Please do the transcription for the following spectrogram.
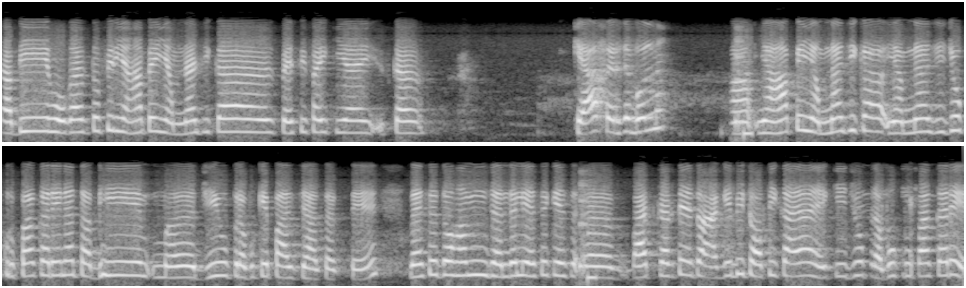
तभी होगा। तो फिर यहाँ पे यमुना जी का स्पेसिफाई किया है इसका क्या? फिर से बोलना। यहाँ पे यमुना जी का, यमुना जी जो कृपा करे ना, तभी जीव प्रभु के पास जा सकते हैं। वैसे तो हम जनरली ऐसे कैसे बात करते हैं तो आगे भी टॉपिक आया है कि जो प्रभु कृपा करे,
